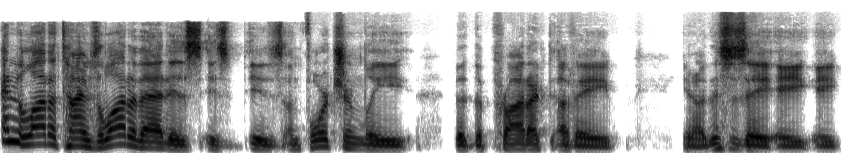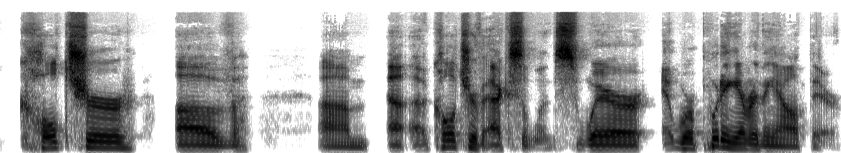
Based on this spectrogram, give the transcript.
And a lot of times, a lot of that is is is unfortunately the the product of a, you know, this is a a, a culture of um, a, a, culture of excellence where we're putting everything out there.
